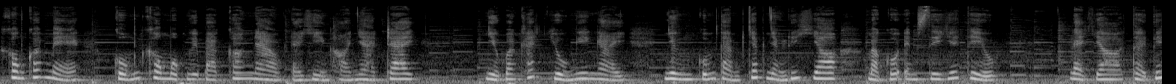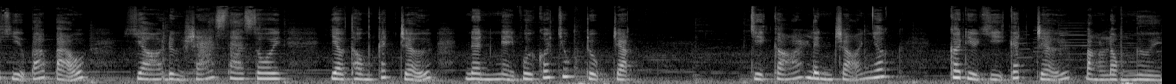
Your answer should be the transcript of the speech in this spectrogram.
không có mẹ, cũng không một người bà con nào đại diện họ nhà trai. Nhiều quan khách dù nghi ngại, nhưng cũng tạm chấp nhận lý do mà cô mc giới thiệu. Là do thời tiết dự báo bão do đường xá xa xôi, giao thông cách trở nên ngày vui có chút trục trặc chỉ có linh rõ nhất, có điều gì cách trở bằng lòng người.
